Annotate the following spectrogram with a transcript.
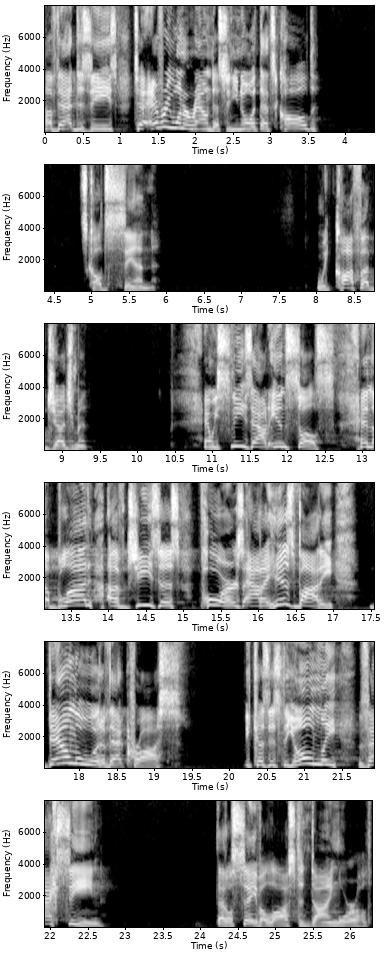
of that disease to everyone around us. And you know what that's called? It's called sin. We cough up judgment and we sneeze out insults, and the blood of Jesus pours out of his body down the wood of that cross because it's the only vaccine that'll save a lost and dying world.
